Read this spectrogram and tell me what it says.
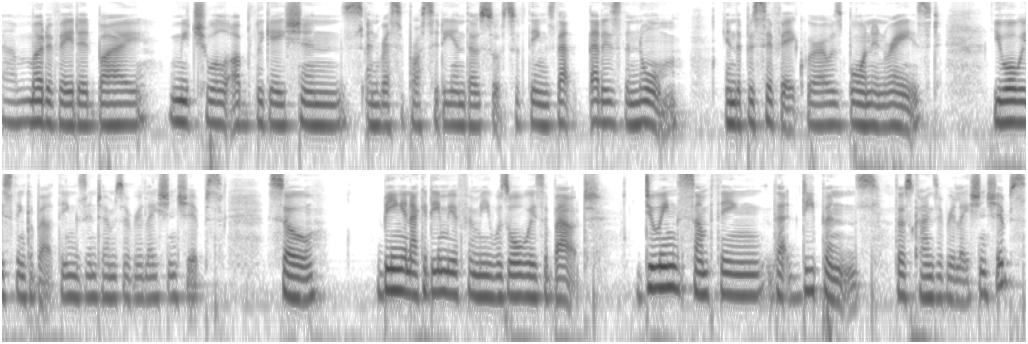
um, motivated by mutual obligations and reciprocity and those sorts of things. That that is the norm in the Pacific, where I was born and raised. You always think about things in terms of relationships. So, being in academia for me was always about doing something that deepens those kinds of relationships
